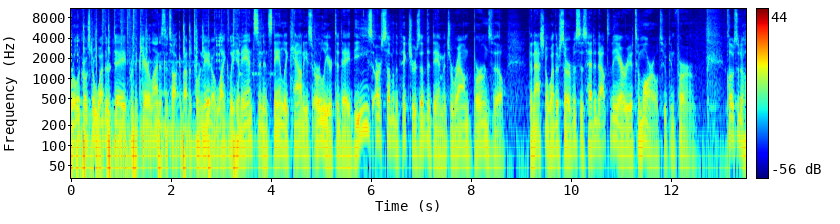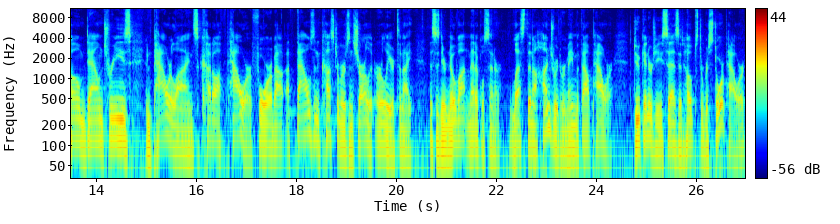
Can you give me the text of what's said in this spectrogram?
roller coaster weather day for the Carolinas to talk about a tornado likely hit Anson and Stanly counties earlier today. These are some of the pictures of the damage around Burnsville. The National Weather Service is headed out to the area tomorrow to confirm. Closer to home, down trees and power lines cut off power for about a thousand customers in Charlotte earlier tonight. This is near Novant Medical Center. Less than a hundred remain without power. Duke Energy says it hopes to restore power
